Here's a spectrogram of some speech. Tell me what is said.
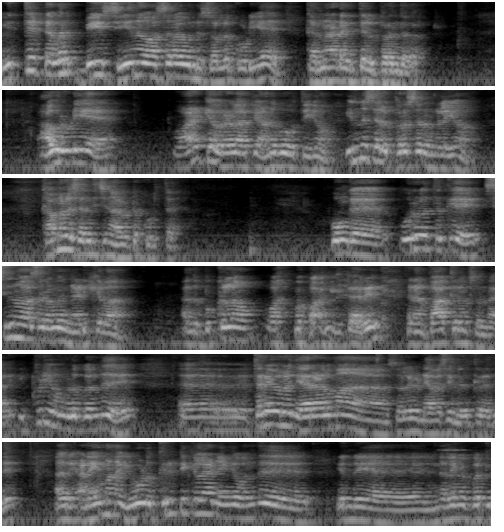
வித்திட்டவர் பி. சீனிவாசராவ் என்று சொல்லக்கூடிய கர்நாடகத்தில் பிறந்தவர். அவருடைய வாழ்க்கை வரலாற்று அனுபவத்தையும் இன்னும் சில பிரசுரங்களையும் கமலை சந்திச்சு நான் அவர்கிட்ட கொடுத்தேன். உங்க உருவத்துக்கு சீனிவாசனமும் நடிக்கலாம். அந்த புக்கெல்லாம் வாங்கிக்கிட்டாரு. நான் பார்க்குறேன்னு சொன்னார். இப்படி உங்களுக்கு வந்து திரையுலகம் ஏராளமாக சொல்ல வேண்டிய அவசியம் இருக்கிறது. அது அநேகமாக நான் இவ்வளோ கிரிட்டிக்கலாக நீங்கள் வந்து இன்றைய நிலைமை பற்றி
